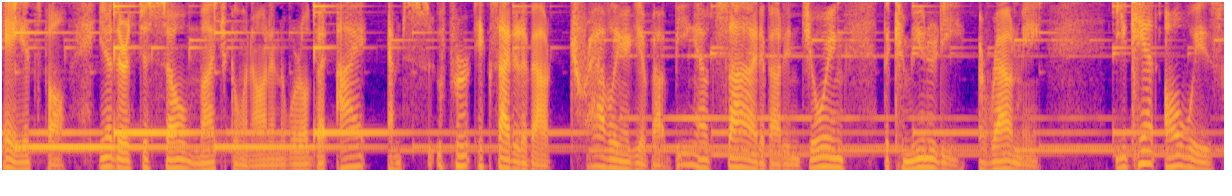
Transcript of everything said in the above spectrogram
Hey, it's Paul. You know, there's just so much going on in the world, but I am super excited about traveling again, about being outside, about enjoying the community around me. You can't always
